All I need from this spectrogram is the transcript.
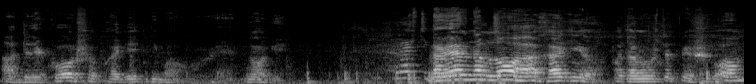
а далеко, чтобы ходить не могу уже. Ноги. Наверное, много ходил, потому что пешком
